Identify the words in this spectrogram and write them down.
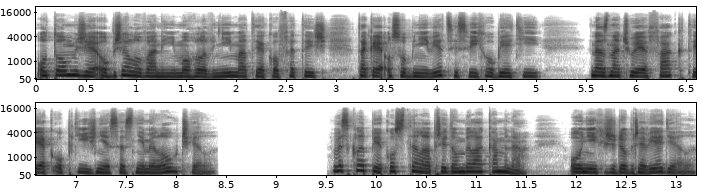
O tom, že obžalovaný mohl vnímat jako fetiš také osobní věci svých obětí, naznačuje fakt, jak obtížně se s nimi loučil. Ve sklepě kostela přitom byla kamna, o nichž dobře věděl.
